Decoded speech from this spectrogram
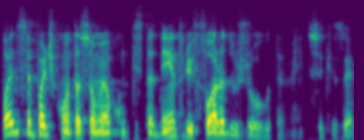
pode você pode contar sua maior conquista dentro e fora do jogo também, se quiser.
